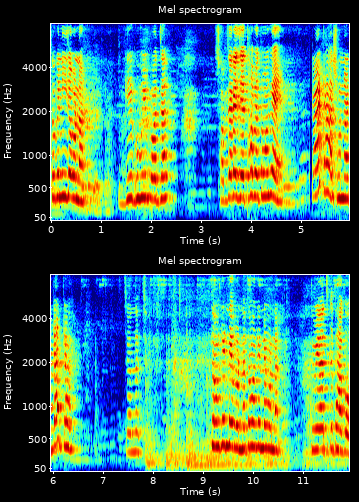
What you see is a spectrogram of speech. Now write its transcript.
তোকে নিয়ে যাব না। গিয়ে ঘুমিয়ে পর যা। সব জায়গায় যেতে হবে তোমাকে। টাটা শোনা টাটা। চল। তোমাকে নেব না, তোমাকে নেব না। তুমি আজকে থাকো।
